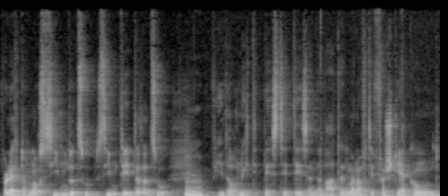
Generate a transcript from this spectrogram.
vielleicht auch noch sieben, dazu, sieben Täter dazu, Mhm. wird auch nicht die beste Idee sein. Da wartet man auf die Verstärkung und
